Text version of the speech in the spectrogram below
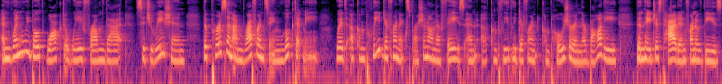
And when we both walked away from that situation, the person I'm referencing looked at me with a complete different expression on their face and a completely different composure in their body than they just had in front of these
